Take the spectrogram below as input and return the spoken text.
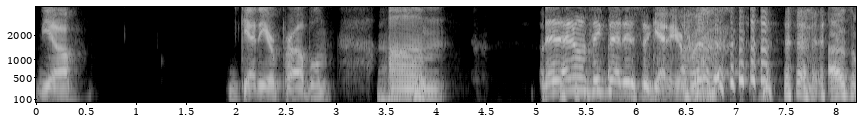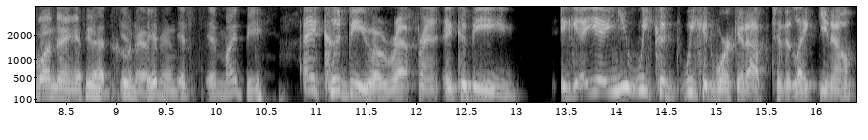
yeah. Gettier problem. Uh-huh. Um, I I don't think that is the Gettier problem. I was wondering if Who- that'd who get kno- it, it, it might be. It could be a reference. It could be. Yeah, you. We could. We could work it up to the like. You know,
